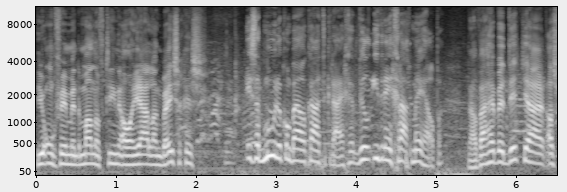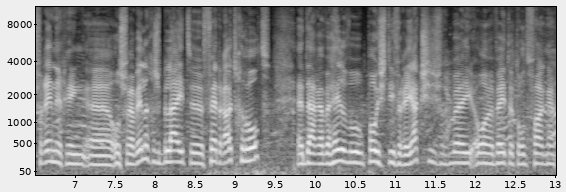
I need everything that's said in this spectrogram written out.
die ongeveer met een man of tien al een jaar lang bezig is. Is dat moeilijk om bij elkaar te krijgen? Wil iedereen graag meehelpen? Nou, wij hebben dit jaar als vereniging uh, ons vrijwilligersbeleid uh, verder uitgerold. En daar hebben we een heleboel positieve reacties mee uh, weten te ontvangen.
